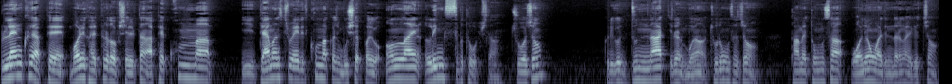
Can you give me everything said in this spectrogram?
블랭크의 앞에 머리 갈 필요도 없이 일단 앞에 콤마 이 demonstrated 콤마까지 무시해버리고 online links부터 봅시다. 주어죠? 그리고 do not 이런 뭐야 조동사죠. 다음에 동사 원형 와야 된다는 거 알겠죠?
